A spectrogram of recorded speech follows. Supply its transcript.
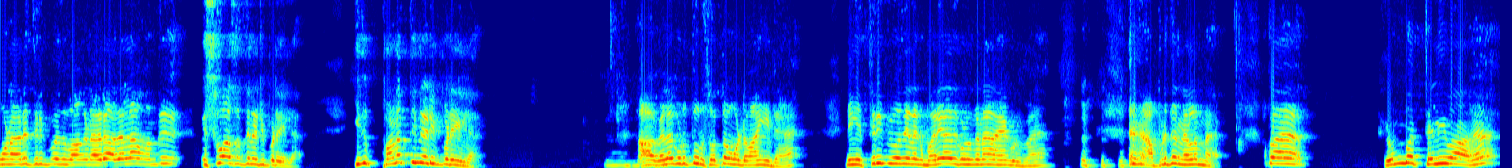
போனாரு திருப்பி வந்து வாங்கினாரு அதெல்லாம் வந்து விசுவாசத்தின் அடிப்படையில. இது பணத்தின் அடிப்படையில. நான் விலை கொடுத்து ஒரு சொத்தை உங்கள்கிட்ட வாங்கிட்டேன். நீங்க திருப்பி வந்து எனக்கு மரியாதை கொடுங்கன்னா நான் ஏன் கொடுப்பேன். அப்படித்தான் நிலைமை. அப்ப ரொம்ப தெளிவாக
